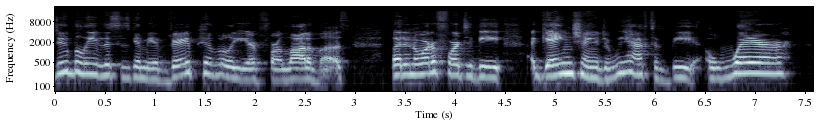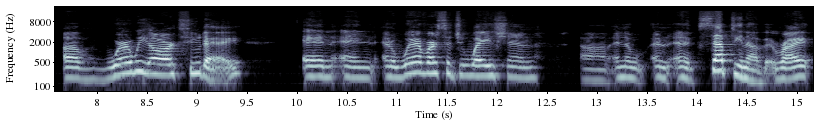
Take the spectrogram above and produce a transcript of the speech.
do believe this is going to be a very pivotal year for a lot of us but in order for it to be a game changer we have to be aware of where we are today and and and aware of our situation um, and, and and accepting of it right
